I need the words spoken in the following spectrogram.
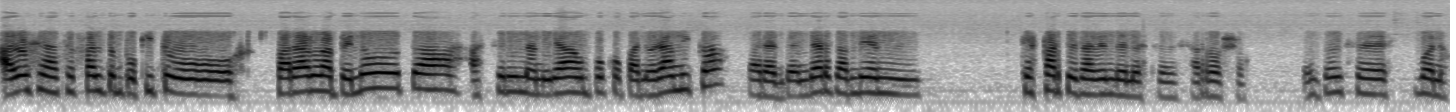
a veces hace falta un poquito parar la pelota, hacer una mirada un poco panorámica para entender también que es parte también de nuestro desarrollo. Entonces, bueno,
